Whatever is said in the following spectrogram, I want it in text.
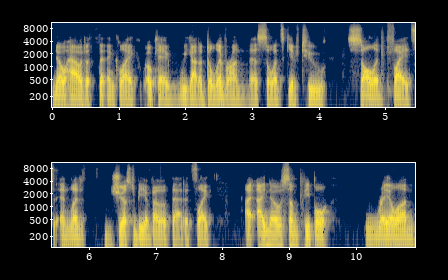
know how to think like, okay, we got to deliver on this, so let's give two solid fights and let it just be about that. It's like I, I know some people rail on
